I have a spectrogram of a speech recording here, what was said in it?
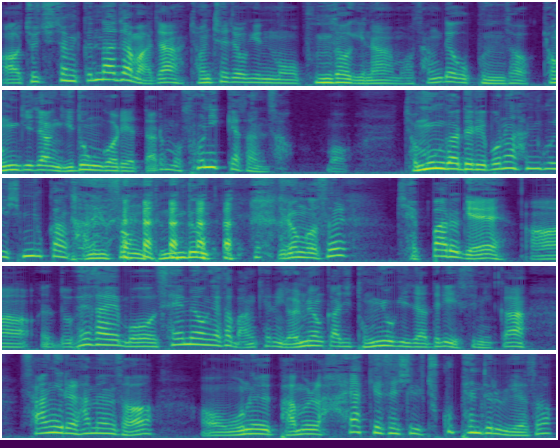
어, 조추첨이 끝나자마자 전체적인 뭐 분석이나 뭐 상대국 분석, 경기장 이동 거리에 따른 뭐 손익 계산서, 뭐 전문가들이 보는 한국의 16강 가능성 등등 이런 것을 재빠르게 아, 또 회사에 뭐 3명에서 많게는 10명까지 동료 기자들이 있으니까 상의를 하면서 어, 오늘 밤을 하얗게 새실 축구 팬들을 위해서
